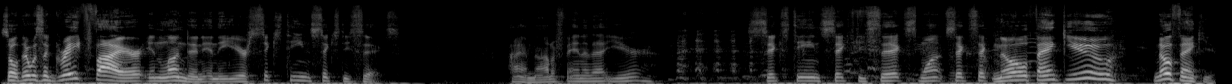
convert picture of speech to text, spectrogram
So there was a great fire in London in the year 1666. I am not a fan of that year. 1666, one, six, six. No, thank you. No, thank you.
